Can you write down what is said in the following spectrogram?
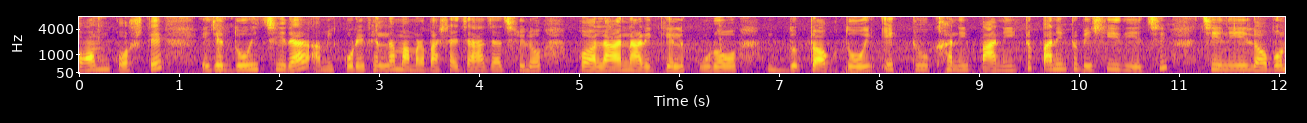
কম কষ্টে এই যে দই চিরা আমি করে ফেললাম। আমার বাসায় যা যা ছিল কলা, নারিকেল কুড়ো টক দই, একটুখানি পানি, একটু পানি একটু বেশিই দিয়েছি। চিনি, লবণ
